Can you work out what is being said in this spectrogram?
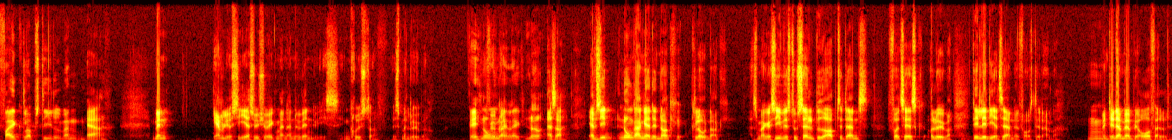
Fight Club-stil, mand. Ja. Men jeg vil jo sige, jeg synes jo ikke, man er nødvendigvis en kryster, hvis man løber. Det nogle føler jeg ikke. No, altså, jeg vil sige, nogle gange er det nok klogt nok. Altså man kan sige, hvis du selv byder op til dans, får tæsk og løber, det er lidt irriterende, forestiller jeg mig. Mm. Men det der med at blive overfaldet.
